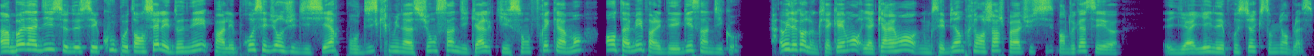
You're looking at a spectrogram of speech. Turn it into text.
Un bon indice de ces coûts potentiels est donné par les procédures judiciaires pour discrimination syndicale qui sont fréquemment entamées par les délégués syndicaux. Ah oui d'accord, donc il y a carrément, il y a carrément, donc c'est bien pris en charge par la justice. en tout cas c'est euh, il y, a, des procédures qui sont mises en place.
